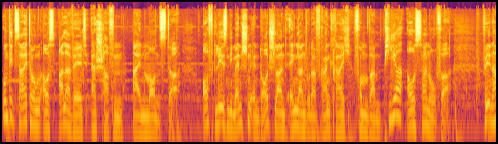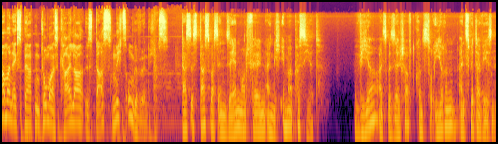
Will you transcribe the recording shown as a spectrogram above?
Und die Zeitungen aus aller Welt erschaffen ein Monster. Oft lesen die Menschen in Deutschland, England oder Frankreich vom Vampir aus Hannover. Für den Hamann-Experten Thomas Keiler ist das nichts Ungewöhnliches. Das ist das, was in Serienmordfällen eigentlich immer passiert. Wir als Gesellschaft konstruieren ein Zwitterwesen.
